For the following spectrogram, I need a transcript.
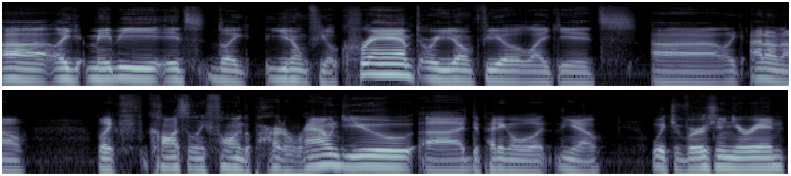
uh, like maybe it's like you don't feel cramped or you don't feel like it's, uh, like I don't know, like constantly falling apart around you, uh, depending on what you know, which version you're in.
